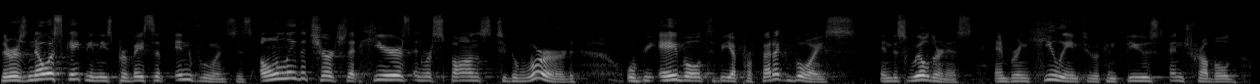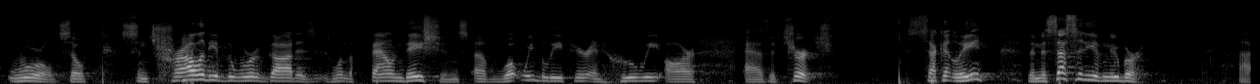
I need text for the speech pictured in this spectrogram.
There is no escaping these pervasive influences. Only the church that hears and responds to the word will be able to be a prophetic voice in this wilderness and bring healing to a confused and troubled world. So, centrality of the Word of God is, is, one of the foundations of what we believe here and who we are as a church. Secondly, the necessity of new birth. Uh,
